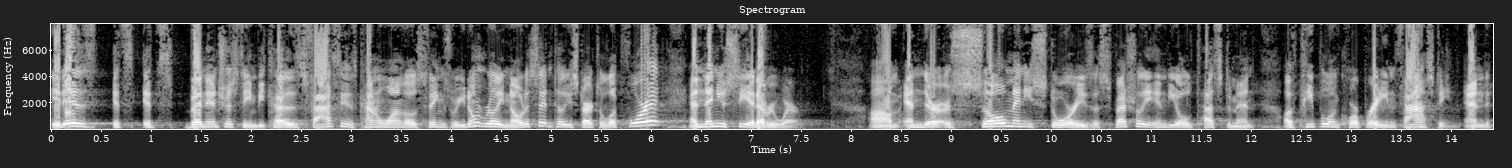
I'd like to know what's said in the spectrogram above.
it is it's it's been interesting because fasting is kind of one of those things where you don't really notice it until you start to look for it and then you see it everywhere um, and there are so many stories especially in the old testament of people incorporating fasting and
